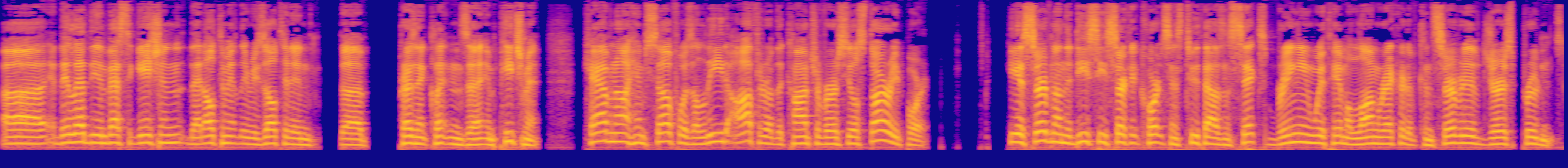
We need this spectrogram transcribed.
Uh, they led the investigation that ultimately resulted in the President Clinton's uh, impeachment. Kavanaugh himself was a lead author of the controversial Starr Report. He has served on the D.C. Circuit Court since 2006, bringing with him a long record of conservative jurisprudence.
